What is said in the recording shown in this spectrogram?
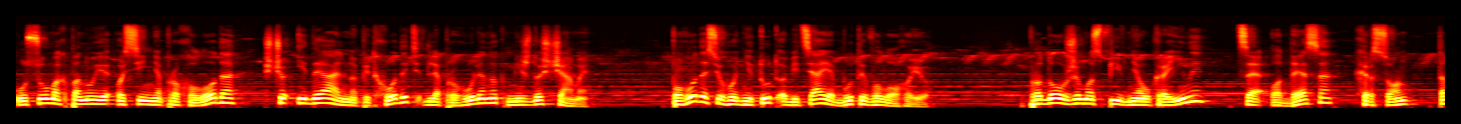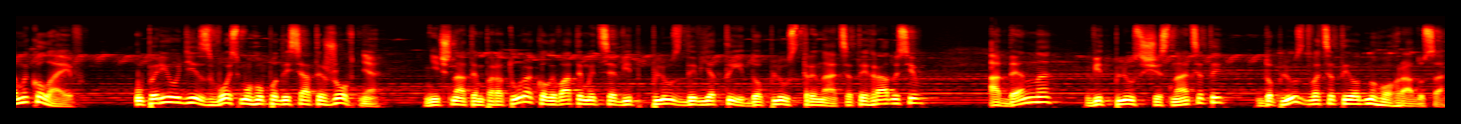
У Сумах панує осіння прохолода, що ідеально підходить для прогулянок між дощами. Погода сьогодні тут обіцяє бути вологою. Продовжимо з півдня України це Одеса, Херсон та Миколаїв. У періоді з 8 по 10 жовтня нічна температура коливатиметься від плюс 9 до плюс 13 градусів, а денна від плюс 16 до плюс 21 градуса.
